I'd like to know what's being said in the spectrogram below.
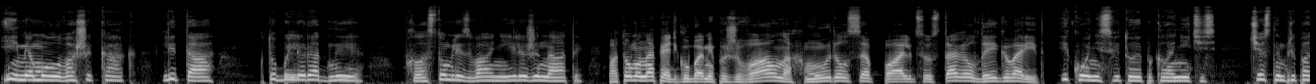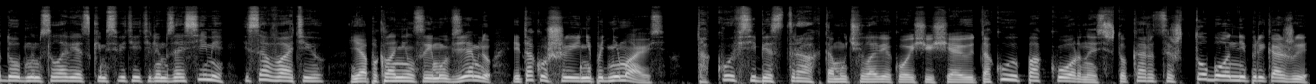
Имя, мол, ваше как, лета, кто были родные, в холостом ли звании или женаты. Потом он опять губами пожевал, нахмурился, палец уставил, да и говорит. «Иконе святой поклонитесь, честным преподобным соловецким святителям Засиме и Саватию». Я поклонился ему в землю и так уж и не поднимаюсь. Такой в себе страх тому человеку ощущаю и такую покорность, что кажется, что бы он ни прикажи,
